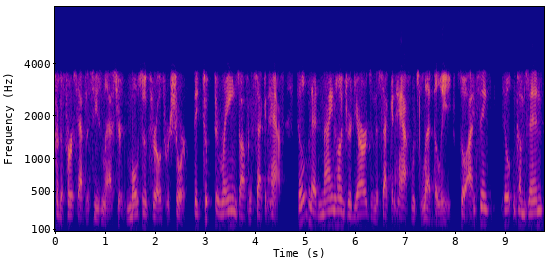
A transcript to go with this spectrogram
for the first half of the season last year. Most of the throws were short. They took the reins off in the second half. Hilton had 900 yards in the second half, which led the league. So I think Hilton comes in,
